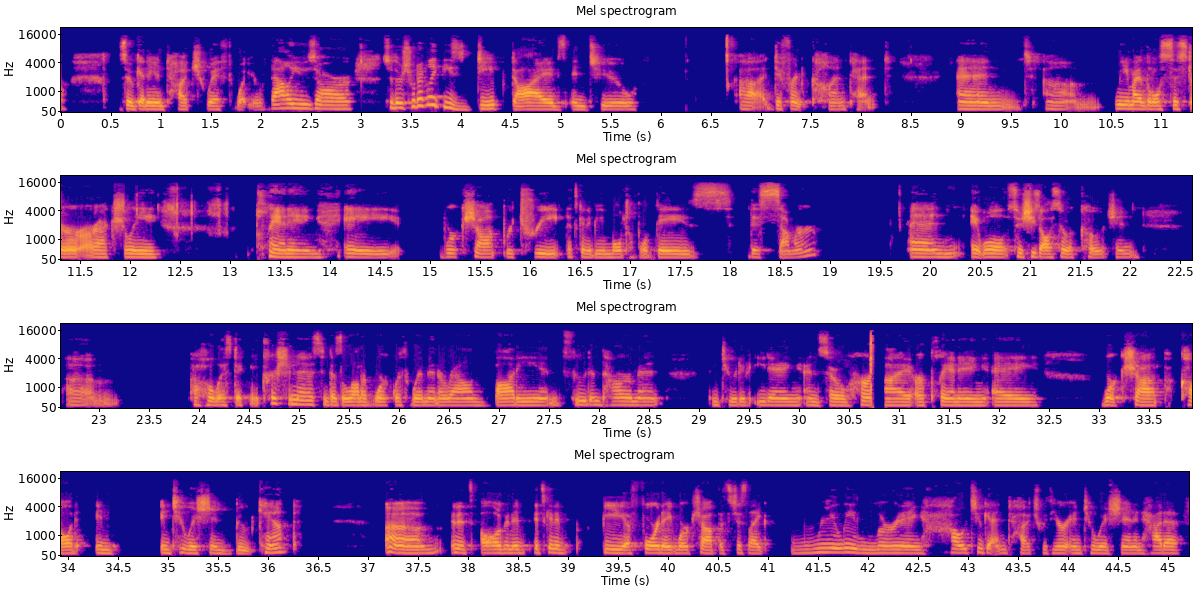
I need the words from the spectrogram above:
So, getting in touch with what your values are. So, there's sort of like these deep dives into uh, different content. And um, me and my little sister are actually planning a workshop retreat that's going to be multiple days this summer. And it will so she's also a coach and um, a holistic nutritionist and does a lot of work with women around body and food empowerment intuitive eating. And so her and i are planning a workshop called In- intuition boot camp um, and it's all to it's to be a four day workshop that's just like really learning how to get in touch with your intuition and how to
